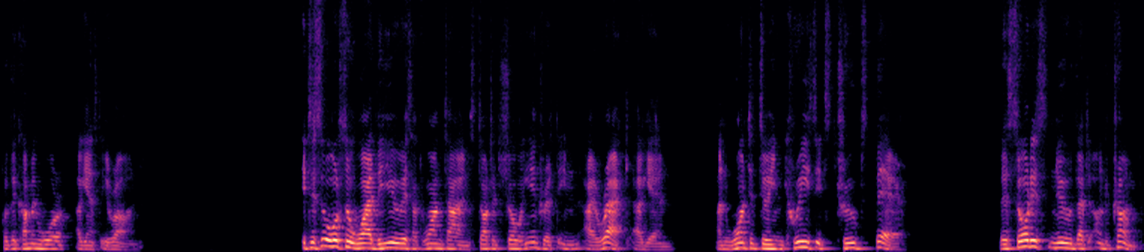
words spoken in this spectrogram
for the coming war against Iran. It is also why the US at one time started showing interest in Iraq again and wanted to increase its troops there. The Saudis knew that under Trump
